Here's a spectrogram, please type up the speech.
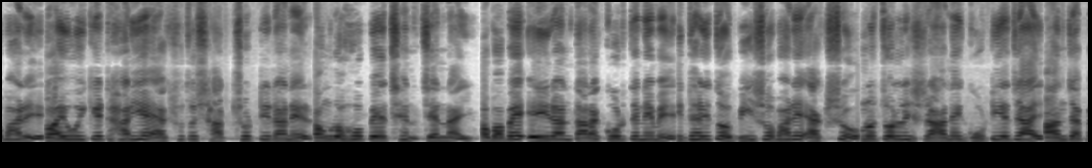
ওভারে নয় উইকেট হারিয়ে একশত সাতষট্টি রানের সংগ্রহ পেয়েছেন চেন্নাই। জবাবে এই রান তারা করতে নেমে নির্ধারিত বিশ ওভারে একশো উনচল্লিশ রানে গুটিয়ে যায় পাঞ্জাব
